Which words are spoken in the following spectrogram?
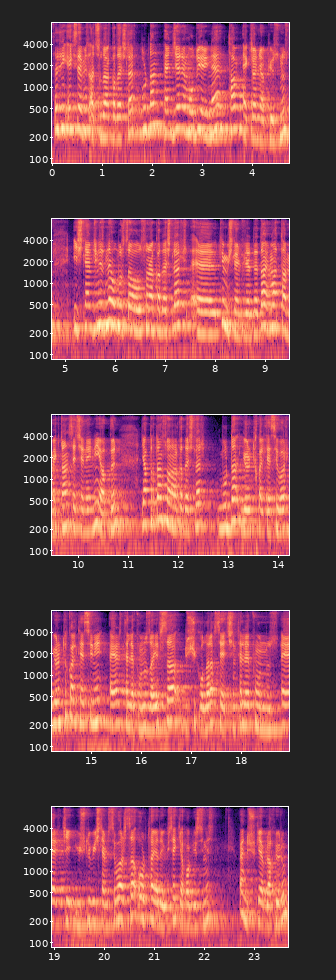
Setting Excel'imiz açıldı arkadaşlar. Buradan pencere modu yerine tam ekran yapıyorsunuz. İşlemciniz ne olursa olsun arkadaşlar e, tüm işlemcilerde daima tam ekran seçeneğini yapın. Yaptıktan sonra arkadaşlar burada görüntü kalitesi var. Görüntü kalitesini eğer telefonunuz zayıfsa düşük olarak seçin. Telefonunuz eğer ki güçlü bir işlemcisi varsa orta ya da yüksek yapabilirsiniz. Ben düşüke bırakıyorum.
